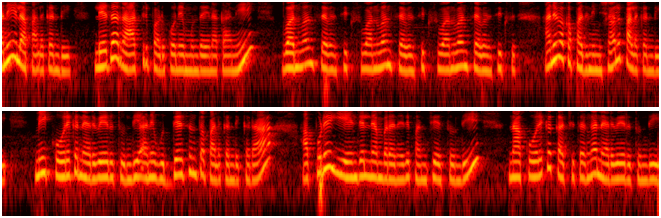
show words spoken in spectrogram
అని ఇలా పలకండి. లేదా రాత్రి పడుకునే ముందైనా కానీ one one seven six one one seven six one one seven six అని ఒక పది నిమిషాలు పలకండి. మీ కోరిక నెరవేరుతుంది అనే ఉద్దేశంతో పలకండి ఇక్కడ. అప్పుడే ఈ ఏంజల్ నెంబర్ అనేది పనిచేస్తుంది. నా కోరిక ఖచ్చితంగా నెరవేరుతుంది.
